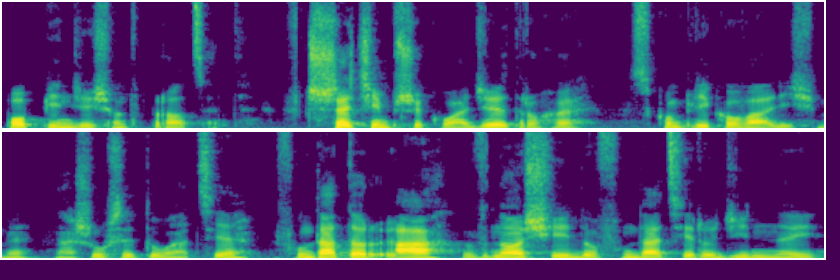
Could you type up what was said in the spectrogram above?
po 50%. W trzecim przykładzie trochę skomplikowaliśmy naszą sytuację. Fundator A wnosi do Fundacji Rodzinnej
